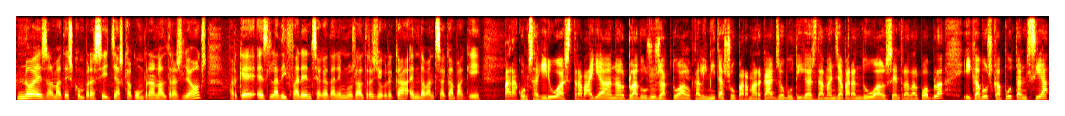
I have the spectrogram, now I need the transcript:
no és el mateix comprar Sitges que comprar en altres llocs, perquè és la diferència que tenim nosaltres, jo crec que hem d'avançar cap aquí. Per aconseguir-ho es treballa en el pla d'usos actual, que limita supermercats o botigues de menjar per endur al centre del poble i que busca potenciar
